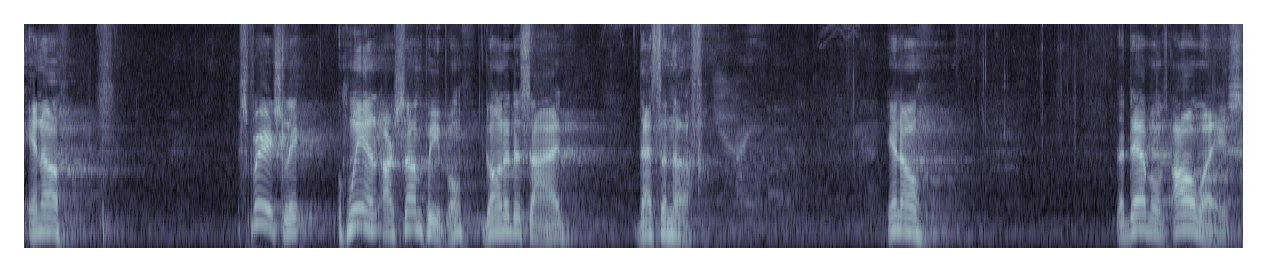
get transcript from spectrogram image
you know, spiritually, when are some people going to decide that's enough? You know, the devil's always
